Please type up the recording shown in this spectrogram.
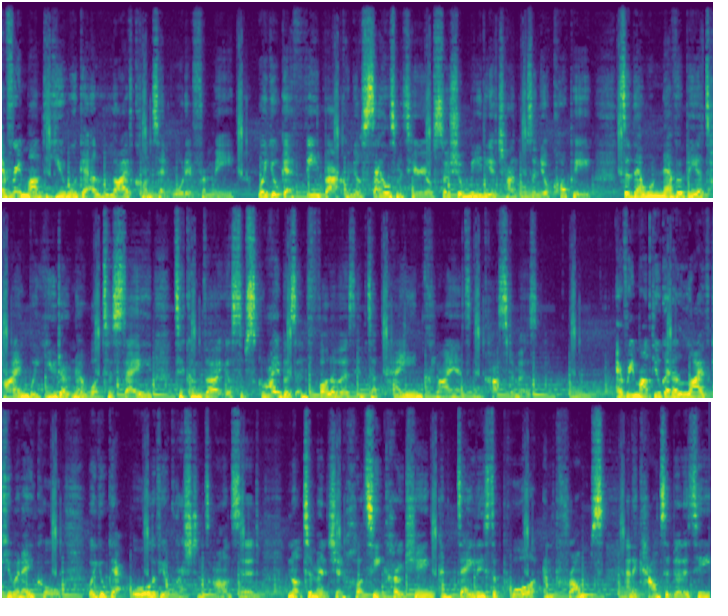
Every month, you will get a live content audit from me where you'll get feedback on your sales material, social media channels, and your copy. So there will never be a time where you don't know what to say to convert your subscribers and followers into paying clients and customers. Every month you'll get a live Q&A call where you'll get all of your questions answered. Not to mention hot seat coaching and daily support and prompts and accountability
